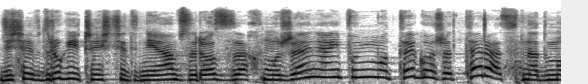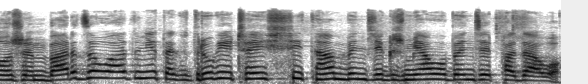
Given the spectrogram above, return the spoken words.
Dzisiaj w drugiej części dnia wzrost zachmurzenia i pomimo tego, że teraz nad morzem bardzo ładnie, tak w drugiej części tam będzie grzmiało, będzie padało.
